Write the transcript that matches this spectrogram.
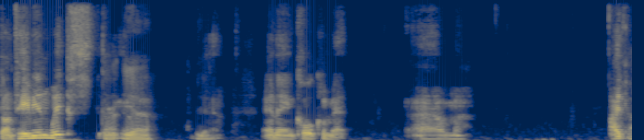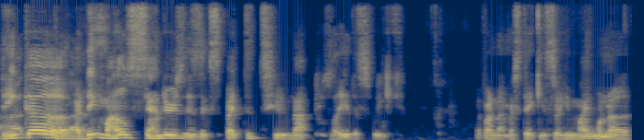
Dontayvion Wicks. There we go. Yeah. Yeah. And then Cole Clement. Um I God think uh I think Miles Sanders is expected to not play this week. If I'm not mistaken. So you might want to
